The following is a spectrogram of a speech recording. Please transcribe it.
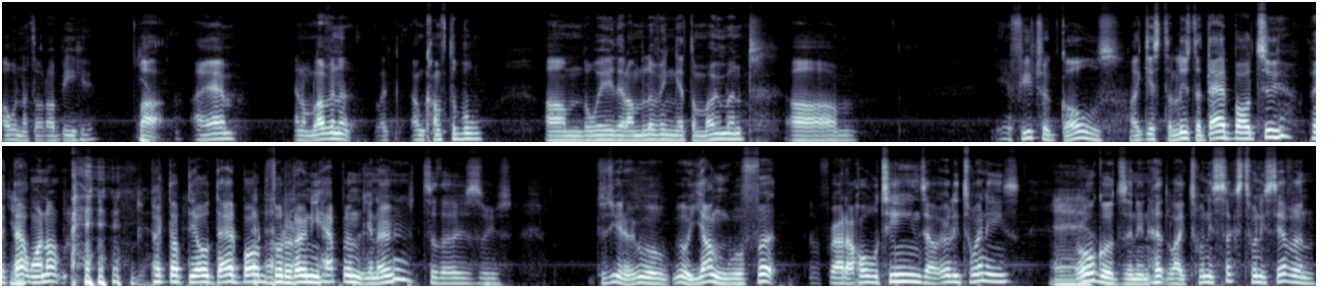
I wouldn't have thought I'd be here. Yeah. But I am, and I'm loving it. Like I'm comfortable. Um, the way that I'm living at the moment. Um, yeah, future goals. I guess to lose the dad bod too. Pick Yeah. that one up. Picked up the old dad bod. thought it only happened, you know, to those who's because you know we were we were young, we were fit throughout our whole teens, our early twenties, Yeah. all goods, and then hit like 26, 27.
